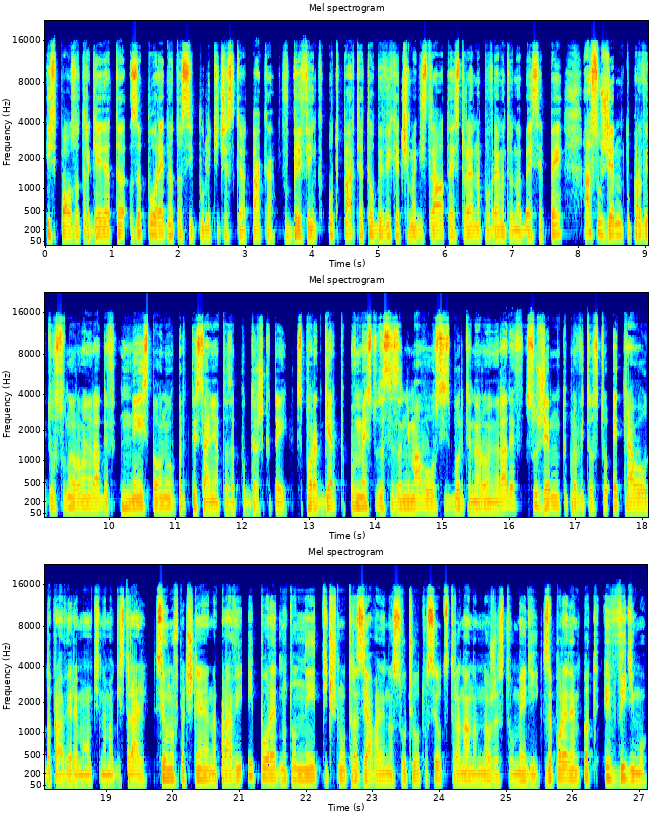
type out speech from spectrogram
използва трагедията за поредната си политическа атака. В брифинг от партията обявиха, че магистралата е строена по времето на БСП, а служебното правителство на Румен Радев не е изпълнило предписанията за поддръжката й. Според ГЕРБ, вместо да се занимавало с изборите на Румен Радев, служебното правителство е трябвало да прави ремонти на магистрали. Силно впечатление направи направи и поредното неетично отразяване на случилото се от страна на множество медии. За пореден път е видимо,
